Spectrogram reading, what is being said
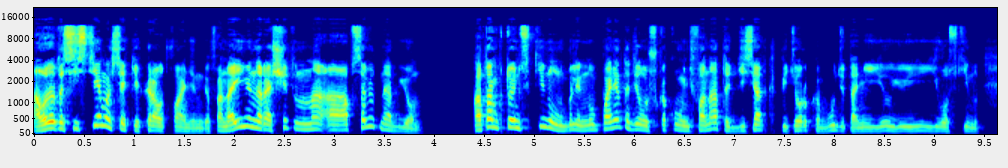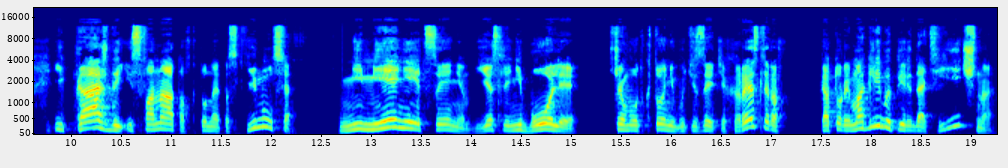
А вот эта система всяких краудфандингов, она именно рассчитана на а, абсолютный объем. А там кто-нибудь скинул, блин, ну, понятное дело, что какого-нибудь фаната десятка, пятерка будет, они его скинут. И каждый из фанатов, кто на это скинулся, не менее ценен, если не более, чем вот кто-нибудь из этих рестлеров, которые могли бы передать лично,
